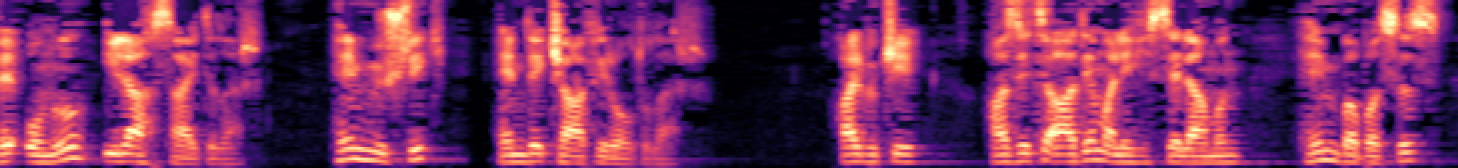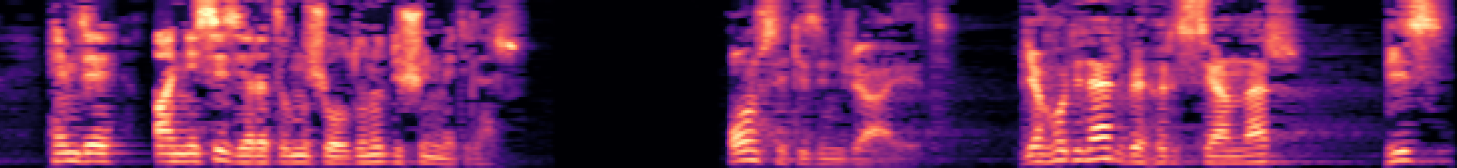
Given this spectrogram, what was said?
ve onu ilah saydılar. Hem müşrik hem de kafir oldular. Halbuki Hz. Adem aleyhisselamın hem babasız hem de annesiz yaratılmış olduğunu düşünmediler. 18. Ayet Yahudiler ve Hristiyanlar, biz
